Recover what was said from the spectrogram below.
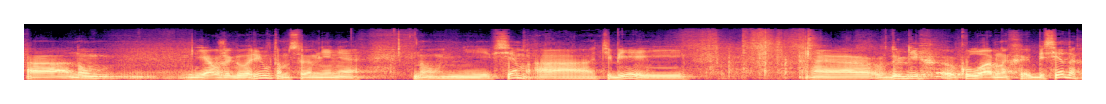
А, ну, я уже говорил там свое мнение, ну, не всем, а тебе и Э, в других кулуарных беседах,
